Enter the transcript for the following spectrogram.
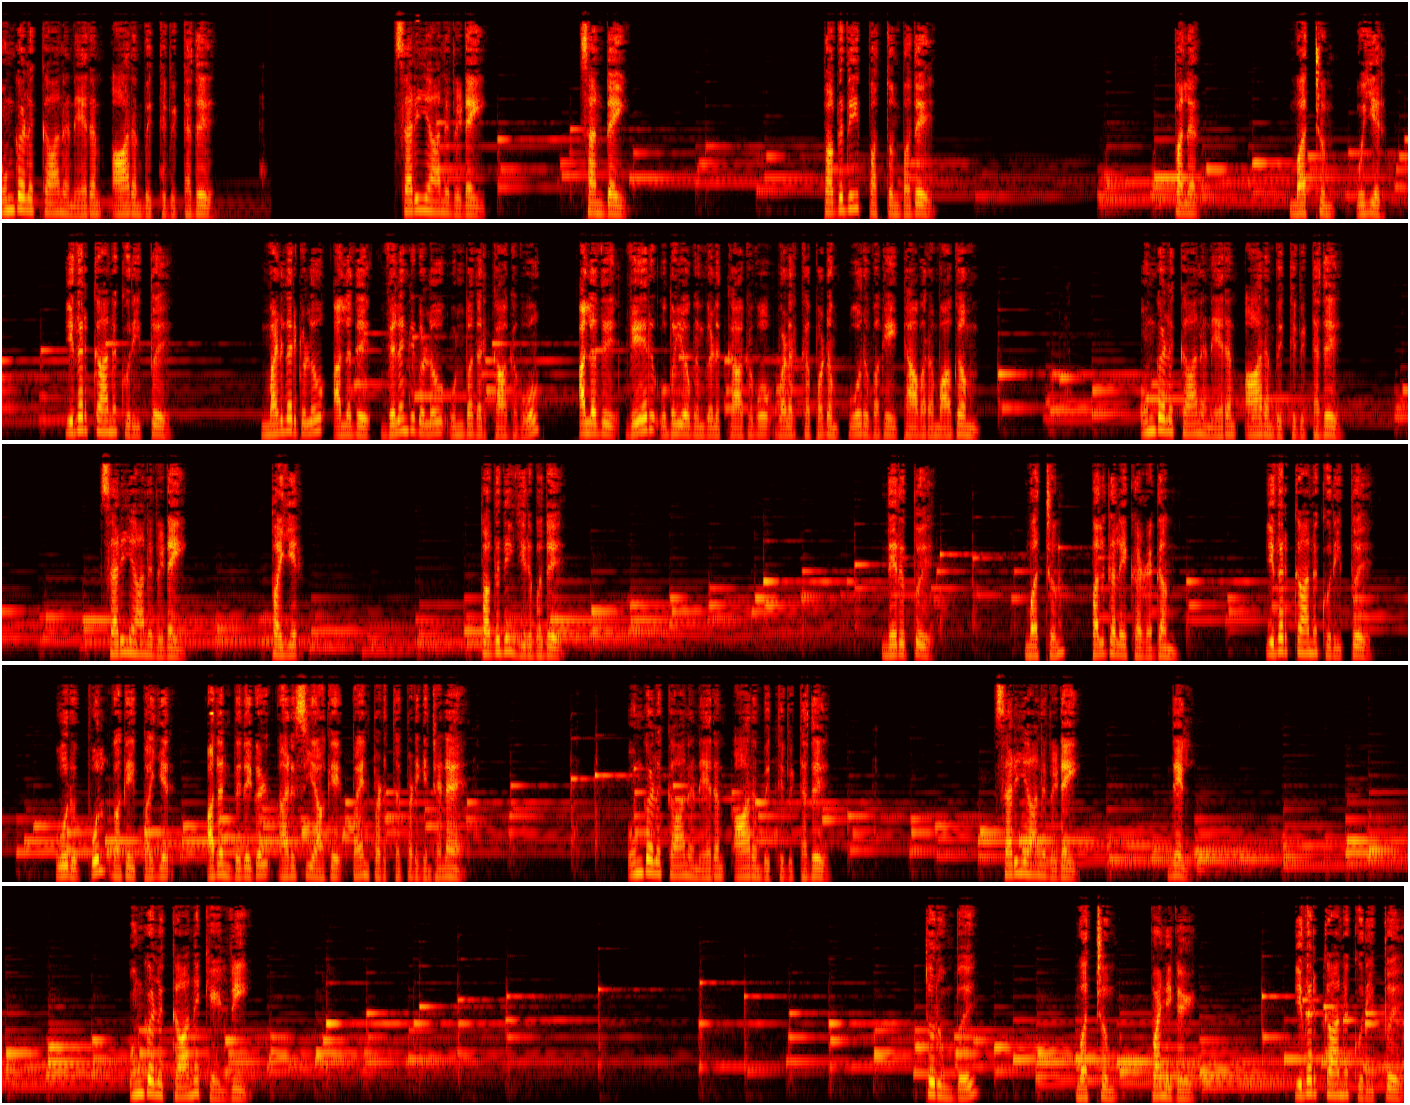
உங்களுக்கான நேரம் ஆரம்பித்துவிட்டது சரியான விடை. சந்தை பகுதி பத்தொன்பது. பலர். மற்றும் உயிர். இதற்கான குறிப்பு. மனிதர்களோ அல்லது விலங்குகளோ உண்பதற்காகவோ அல்லது வேறு உபயோகங்களுக்காகவோ வளர்க்கப்படும் ஒரு வகை தாவரமாகும். உங்களுக்கான நேரம் ஆரம்பித்துவிட்டது சரியான விடை. பயிர். பகுதி இருபது. நெருப்பு மற்றும் பல்கலைக்கழகம். இதற்கான குறிப்பு. ஒரு புல் வகை பயிர் அதன் விதைகள் அரிசியாக பயன்படுத்தப்படுகின்றன. உங்களுக்கான நேரம் ஆரம்பித்துவிட்டது. சரியான விடை. நெல். உங்களுக்கான கேள்வி. துரும்பு மற்றும் பணிகள். இதற்கான குறிப்பு.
